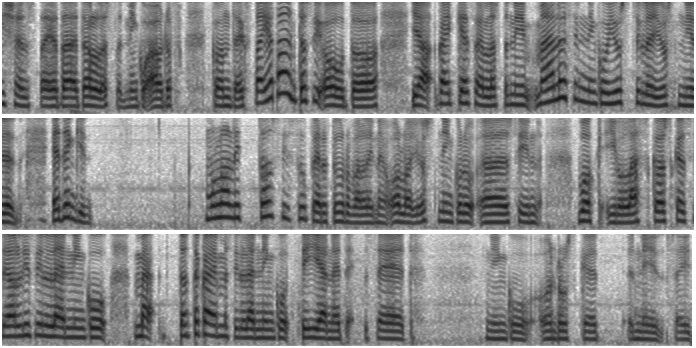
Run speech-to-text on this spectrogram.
Asians tai jotain tollaista niinku out of context tai jotain tosi outoa ja kaikkea sellaista, niin mä löysin niinku just sille just niiden, etenkin mulla oli tosi superturvallinen olo just niin kuin, äh, siinä Vok-illas, koska se oli silleen niin kuin, mä, totta kai mä silleen niin kuin tiedän, että se, että niin kuin on ruskeat niin se ei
